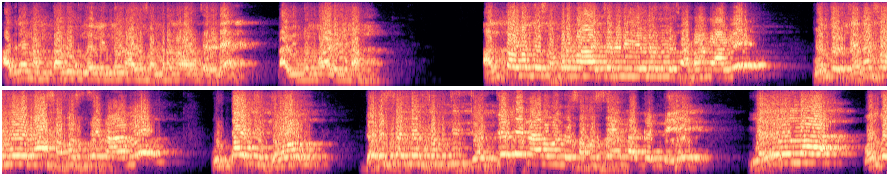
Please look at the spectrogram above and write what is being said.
ಆದ್ರೆ ನಮ್ಮ ತಾಲೂಕಿನಲ್ಲಿ ಇನ್ನೂ ನಾವು ಸಂಭ್ರಮಾಚರಣೆ ನಾವಿನ್ನೂ ಮಾಡಿಲ್ಲ. ಅಂತ ಒಂದು ಸಂಭ್ರಮಾಚರಣೆಯಲ್ಲೂ ಸಹ ನಾವು ಒಂದು ಜನಸಮೂಹ ಸಮಸ್ಯೆ ನಾನು ಹುಟ್ಟಾಕಿದ್ದು ದಲಿತ ಸಮಿತಿ ಜೊತೆ ನಾನು ಒಂದು ಸಮಸ್ಯೆಯನ್ನ ಕಟ್ಟಿ ಎಲ್ಲ ಒಂದು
